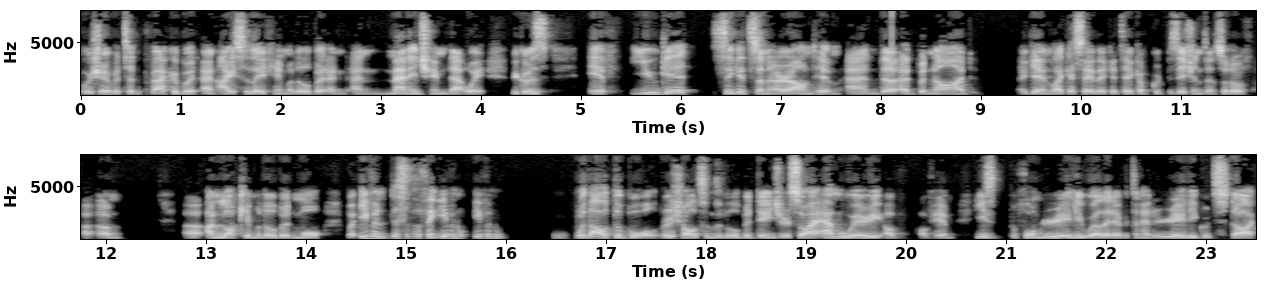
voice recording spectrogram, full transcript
push Everton back a bit and isolate him a little bit and, and manage him that way. Because if you get Sigurdsson around him and, uh, and Bernard, again, like I say, they can take up good positions and sort of, um, uh, unlock him a little bit more. But even, this is the thing, even, even without the ball, Richarlison's a little bit dangerous. So I am wary of, of him. He's performed really well at Everton, had a really good start,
